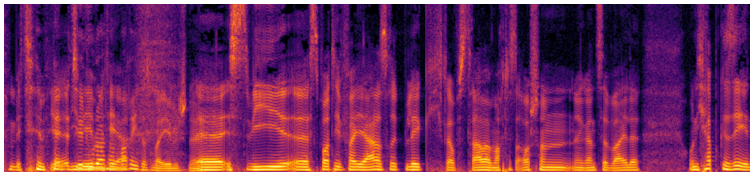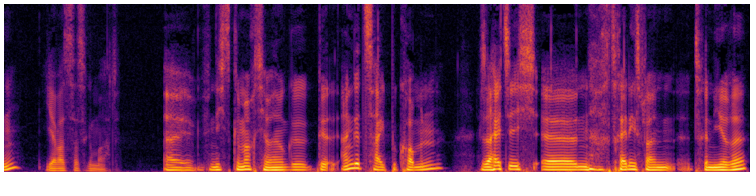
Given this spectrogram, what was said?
mit dem Ja, erzähl du doch, dann mache ich das mal eben schnell. Äh, ist wie äh, Spotify Jahresrückblick. Ich glaube, Strava macht das auch schon eine ganze Weile. Und ich habe gesehen, ja, was hast du gemacht? äh, nichts gemacht. Ich habe nur ge ge angezeigt bekommen, seit ich äh, nach Trainingsplan trainiere,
